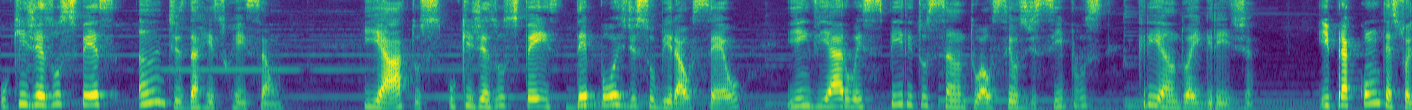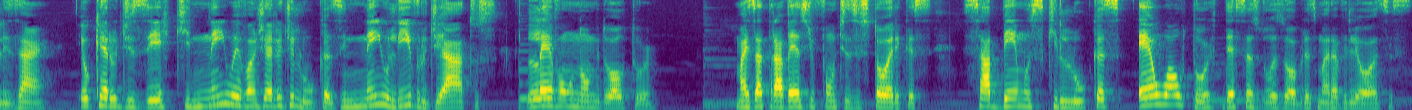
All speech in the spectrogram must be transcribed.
o que Jesus fez antes da ressurreição, e Atos, o que Jesus fez depois de subir ao céu e enviar o Espírito Santo aos seus discípulos, criando a igreja. E para contextualizar, eu quero dizer que nem o Evangelho de Lucas e nem o livro de Atos levam o nome do autor. Mas através de fontes históricas, sabemos que Lucas é o autor dessas duas obras maravilhosas.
